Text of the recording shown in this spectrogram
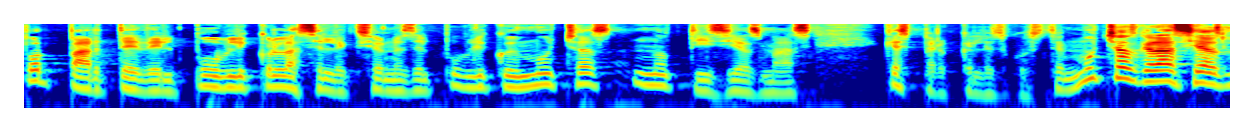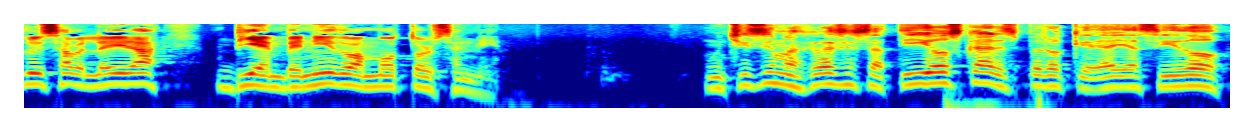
por parte del público, las elecciones del público y muchas noticias más que espero que les gusten. Muchas gracias Luis Abeleira, bienvenido a Motors en Me. Muchísimas gracias a ti, Oscar. Espero que haya sido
